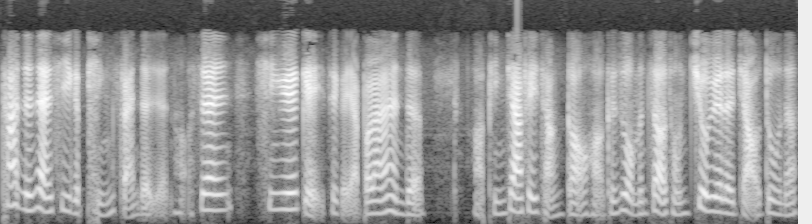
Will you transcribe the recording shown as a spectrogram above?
他仍然是一个平凡的人哈。虽然新约给这个亚伯拉罕的啊评价非常高哈，可是我们知道从旧约的角度呢，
